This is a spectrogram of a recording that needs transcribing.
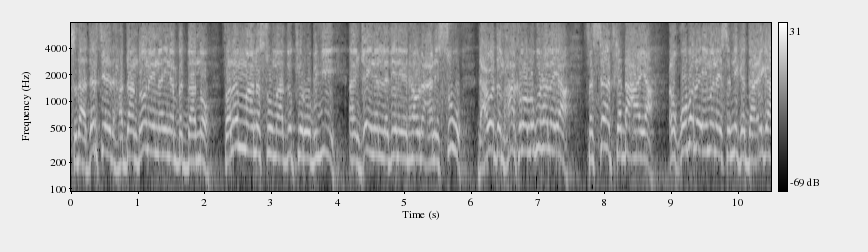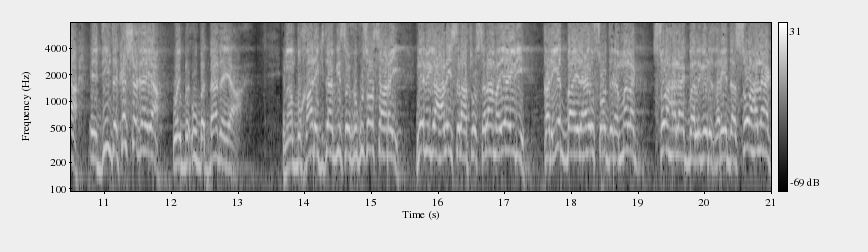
Sidaa darteed haddaan doonayna inaan badbaadno falama nasuu maa dukiruu bihi anjayna aladiina yanhawna can isuu dacwadda maxaa kaloo lagu helayaa? Fasaadka dhacaya cuquubada imanaysa ninka daaciga ee diinta ka shaqeeya way u badbaadaya imaam bukhaari kitaabkiisa wuxuu ku soo saaray nebiga calayhi salaatu wasalaam ayaa yidhi qaryad baa ilaahay u soo diray malag soo halaag baa laga yidhi qaryaddaas soo halaag.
